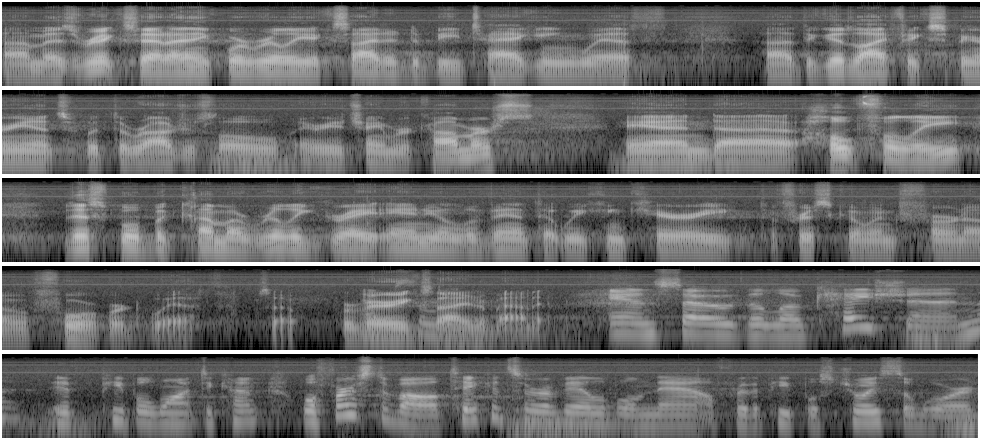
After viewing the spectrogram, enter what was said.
Um, as Rick said, I think we're really excited to be tagging with uh, the Good Life Experience with the Rogers Lowell Area Chamber of Commerce. And uh, hopefully, this will become a really great annual event that we can carry the Frisco Inferno forward with. So we're very excited about it. And so the location, if people want to come, well, first of all, tickets are available now for the People's Choice Award.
